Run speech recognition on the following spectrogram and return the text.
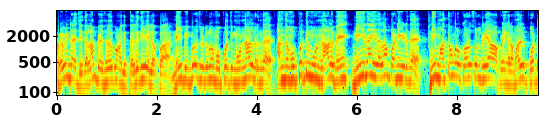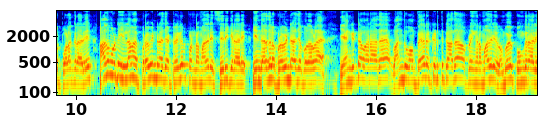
பிரவீன் ராஜ் இதெல்லாம் பேசுறதுக்கு உனக்கு தகுதியே இல்லப்பா. நீ பிக் பாஸ் வீட்டுக்குள்ள முப்பத்தி மூணு நாள் இருந்த. அந்த முப்பத்தி மூணு நாளுமே நீ தான் இதெல்லாம் பண்ணிக்கிட்டு இருந்த. நீ மத்தவங்களை குறை சொல்றியா அப்படிங்கிற மாதிரி போட்டு பொழக்கிறாரு. அது மட்டும் இல்லாம பிரவீன் ராஜா ட்ரிகர் பண்ற மாதிரி சிரிக்கிறாரு. இந்த இடத்துல பிரவீன் ராஜா பொறுத்தவரை என்கிட்ட வராத வந்து உன் பேரை கெடுத்துக்காத அப்படிங்கிற மாதிரி ரொம்பவே பொங்குறாரு.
